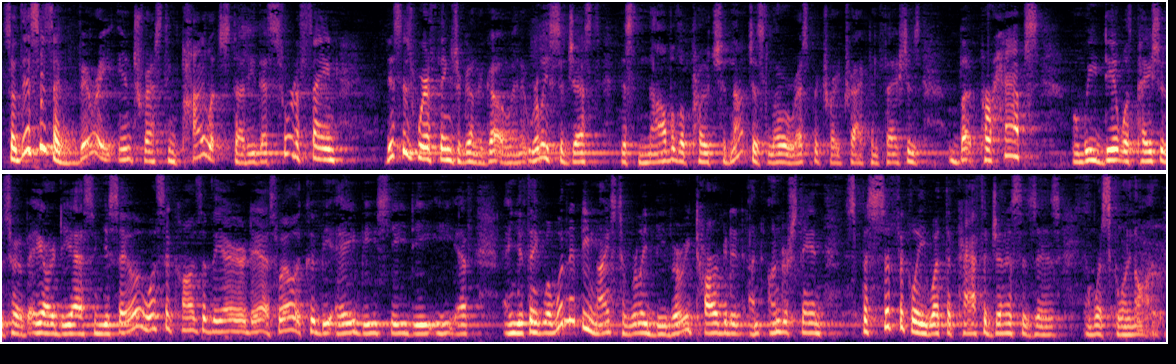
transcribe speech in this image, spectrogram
So this is a very interesting pilot study that's sort of saying this is where things are going to go, and it really suggests this novel approach to not just lower respiratory tract infections, but perhaps when we deal with patients who have ARDS and you say, oh, what's the cause of the ARDS? Well, it could be A, B, C, D, E, F. And you think, well, wouldn't it be nice to really be very targeted and understand specifically what the pathogenesis is and what's going on?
